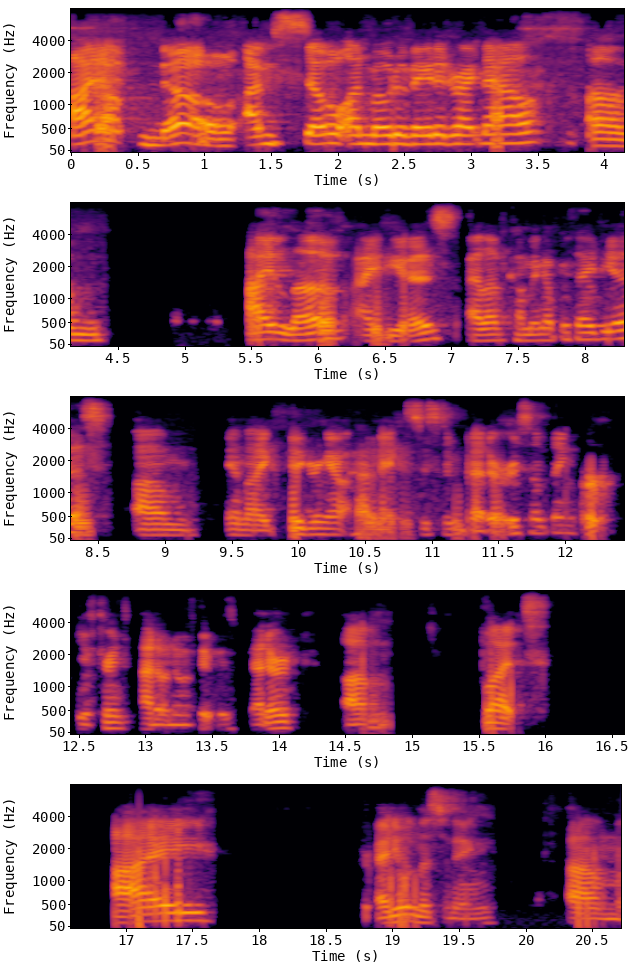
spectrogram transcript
I don't know. I'm so unmotivated right now. Um, I love ideas. I love coming up with ideas. Um, and like figuring out how to make a system better or something or different. I don't know if it was better. Um, but I, for anyone listening, um,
